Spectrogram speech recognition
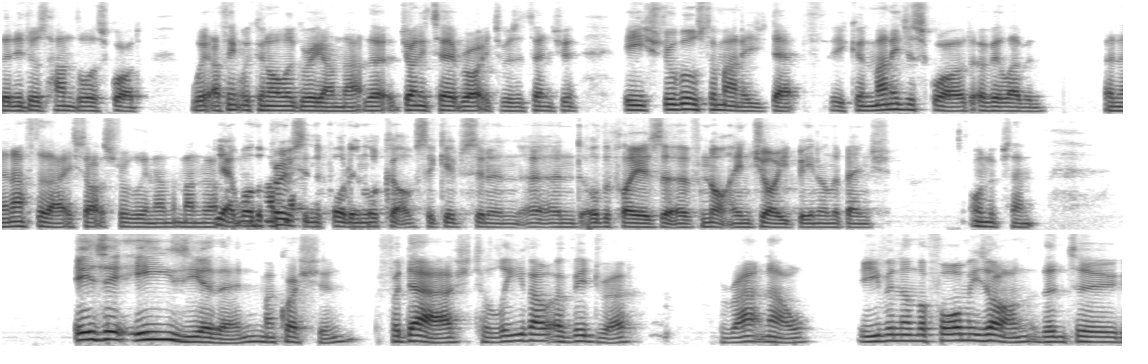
than he does handle a squad? We, I think we can all agree on that. That Johnny Tate brought it to his attention. He struggles to manage depth. He can manage a squad of 11. And then after that, he starts struggling on the man. Yeah, well, the proof's in the pudding. Look at obviously Gibson and and other players that have not enjoyed being on the bench. Hundred percent. Is it easier then? My question for Dash to leave out a Vydra right now even on the form he's on, than to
